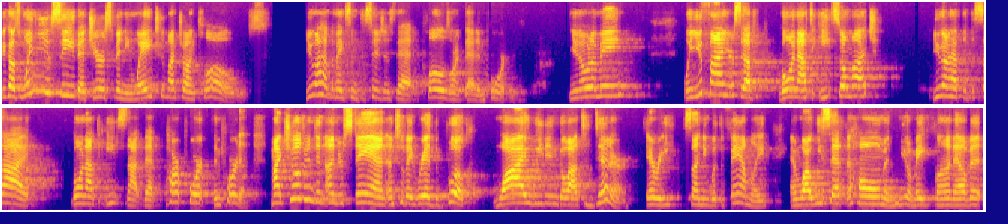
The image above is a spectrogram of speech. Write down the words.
because when you see that you're spending way too much on clothes, you're gonna have to make some decisions that clothes aren't that important. You know what I mean? When you find yourself going out to eat so much, you're gonna have to decide going out to eat's not that important. My children didn't understand until they read the book why we didn't go out to dinner every Sunday with the family and why we sat at home and you know made fun of it,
